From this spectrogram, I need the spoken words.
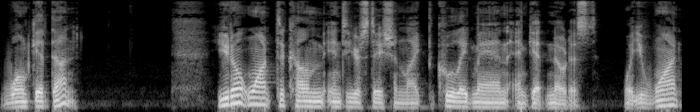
won't get done. You don't want to come into your station like the Kool Aid Man and get noticed. What you want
